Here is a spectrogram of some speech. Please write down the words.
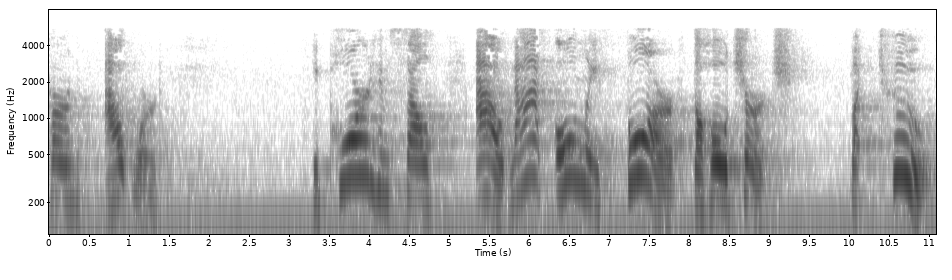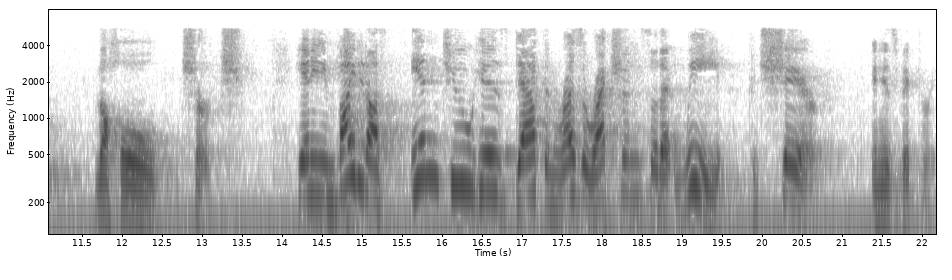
turned outward. He poured himself out, not only for the whole church, but to the whole church. And he invited us into his death and resurrection so that we could share in his victory.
